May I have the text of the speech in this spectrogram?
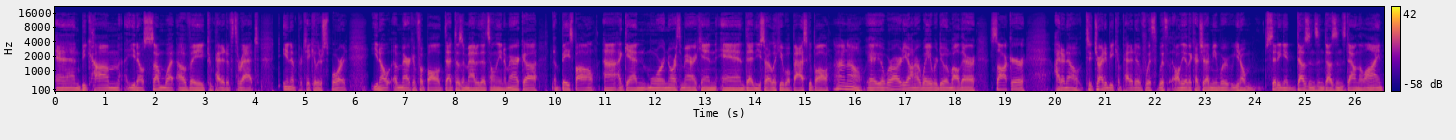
And become, you know, somewhat of a competitive threat in a particular sport. You know, American football, that doesn't matter. That's only in America. Baseball, uh, again, more North American. And then you start looking at, well, basketball, I don't know. You know. We're already on our way. We're doing well there. Soccer, I don't know, to try to be competitive with, with all the other countries. I mean, we're, you know, sitting in dozens and dozens down the line.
